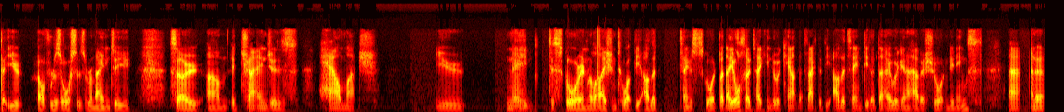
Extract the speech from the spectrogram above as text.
that you, of resources remaining to you. So um, it changes how much you need to score in relation to what the other teams scored. But they also take into account the fact that the other team did that they were going to have a shortened innings, and a,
